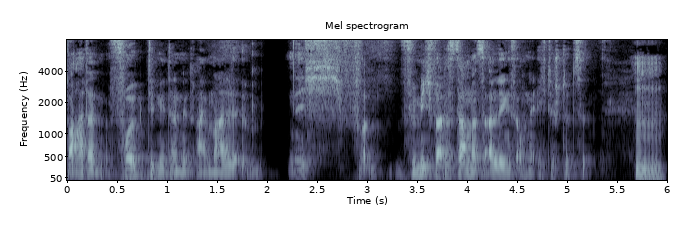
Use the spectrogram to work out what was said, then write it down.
war dann, folgte mir dann mit einmal. Ich, für mich war das damals allerdings auch eine echte Stütze. Hm.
